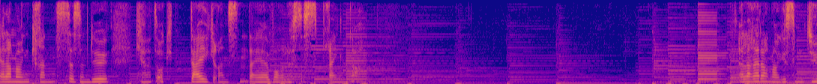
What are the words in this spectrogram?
Er det noen grenser som du kjenner at de grensene de har bare lyst til å sprenge? Eller er det noe som du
